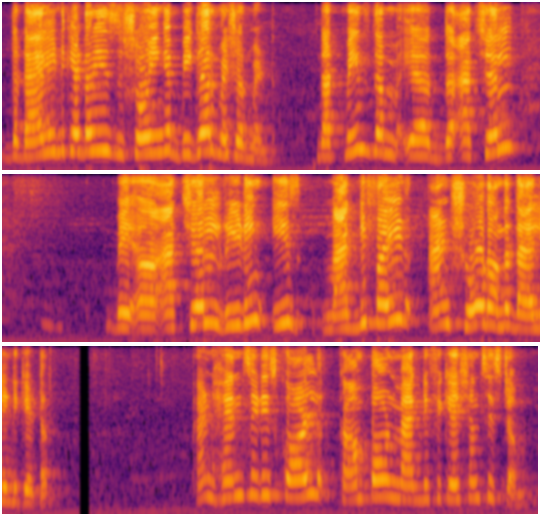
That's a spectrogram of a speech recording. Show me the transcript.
the dial indicator is showing a bigger measurement. That means the, uh, the actual uh, actual reading is magnified and showed on the dial indicator and hence it is called compound magnification system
